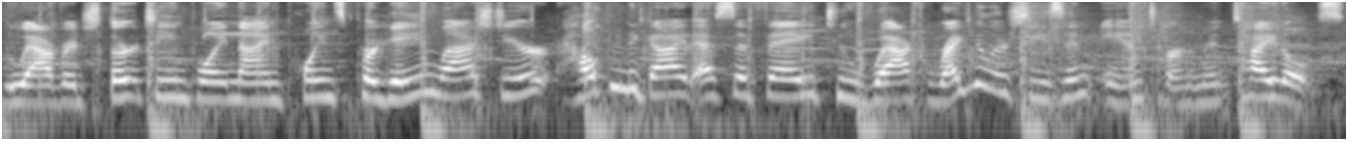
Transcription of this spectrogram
who averaged 13.9 points per game last year, helping to guide SFA to WAC regular season and tournament titles,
